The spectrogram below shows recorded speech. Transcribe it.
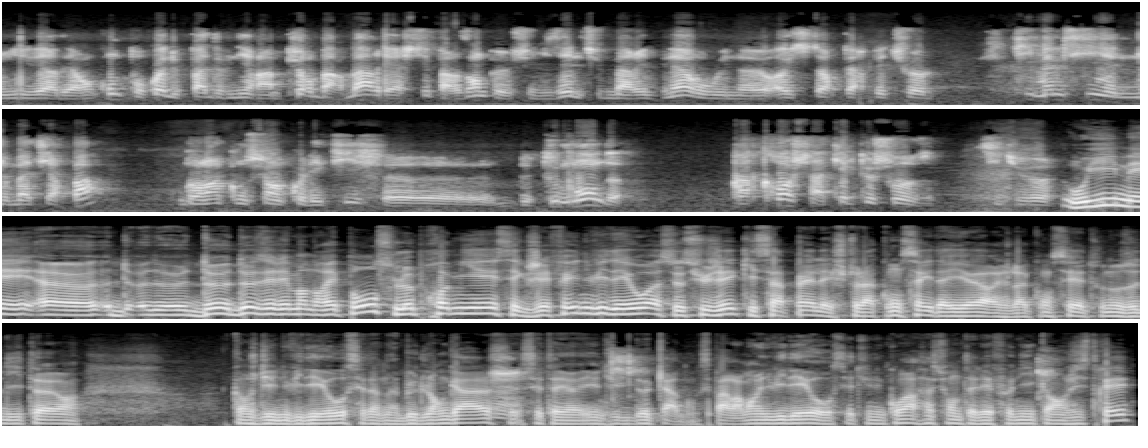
l'univers des rencontres, pourquoi ne pas devenir un pur barbare et acheter, par exemple, je disais, une Submariner ou une Oyster Perpetual, qui, même si elle ne m'attire pas, dans l'inconscient collectif euh, de tout le monde, accroche à quelque chose. Si tu veux. Oui, mais euh, deux, deux, deux, éléments de réponse. Le premier, c'est que j'ai fait une vidéo à ce sujet qui s'appelle, et je te la conseille d'ailleurs, et je la conseille à tous nos auditeurs, quand je dis une vidéo, c'est un abus de langage, c'est une étude de cas, donc c'est pas vraiment une vidéo, c'est une conversation téléphonique enregistrée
